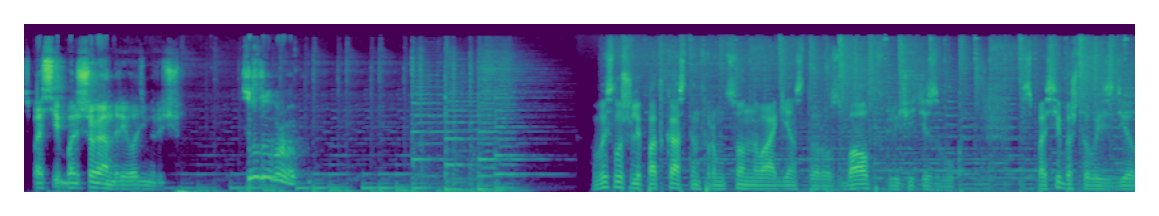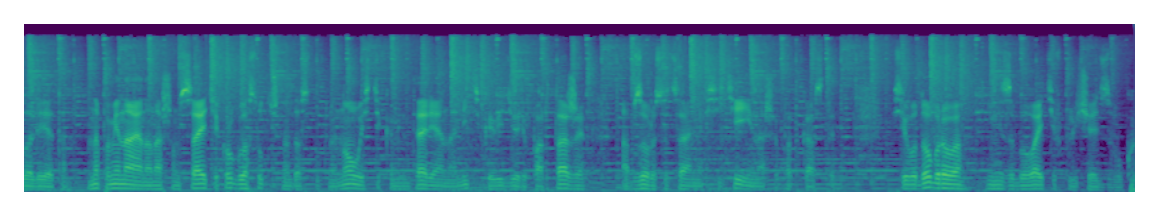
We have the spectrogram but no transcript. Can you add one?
Спасибо большое, Андрей Владимирович. Всего доброго. Вы слушали подкаст информационного агентства «Росбалт. Включите звук». Спасибо, что вы сделали это. Напоминаю, на нашем сайте круглосуточно доступны новости, комментарии, аналитика, видеорепортажи, обзоры социальных сетей и наши подкасты. Всего доброго и не забывайте включать звук.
